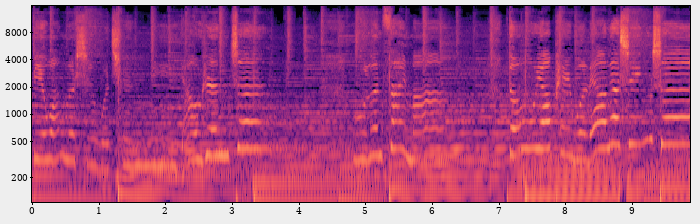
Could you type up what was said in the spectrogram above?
别忘了是我劝你要认真。聊聊心声。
